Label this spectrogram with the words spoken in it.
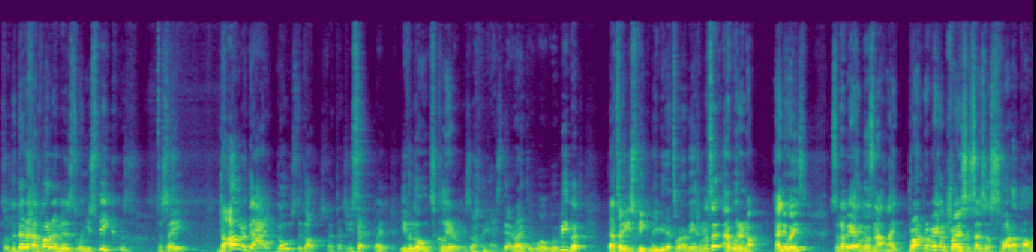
so the derech advarim is when you speak is to say the other guy goes to ghost. That's what you said, right? Even though it's clear because the other guy's dead, right? The will be, but that's how you speak. Maybe that's what Rabbi said. I wouldn't know. Anyways, so Rabbi does not like. Rabbi tries to says a svara kal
